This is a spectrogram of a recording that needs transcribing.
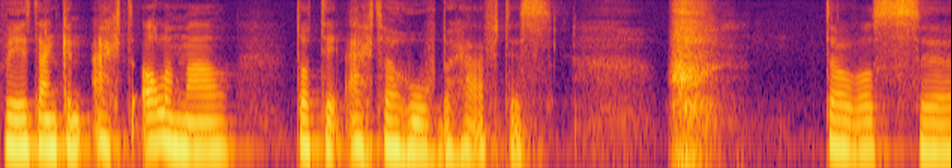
Wij denken echt allemaal dat hij echt wel hoogbegaafd is. Dat was uh,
